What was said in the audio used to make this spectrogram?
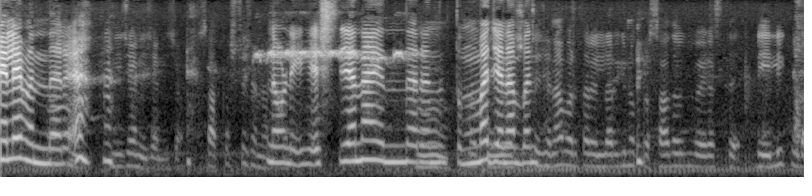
ಮೇಲೆ ಬಂದಾರ. ನಿಜ ನಿಜ ನಿಜ. ಸಾಕಷ್ಟು ಜನ. ನೋಡಿ ಎಷ್ಟ್ ಜನ ಎಂದಾರಂದ್ರ ತುಂಬಾ ಜನ ಬಂದ್ ಜನ ಬರ್ತಾರೆ. ಎಲ್ಲರಿಗೂ ಪ್ರಸಾದ ವ್ಯವಸ್ಥೆ ಡೈಲಿ ಕೂಡ.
